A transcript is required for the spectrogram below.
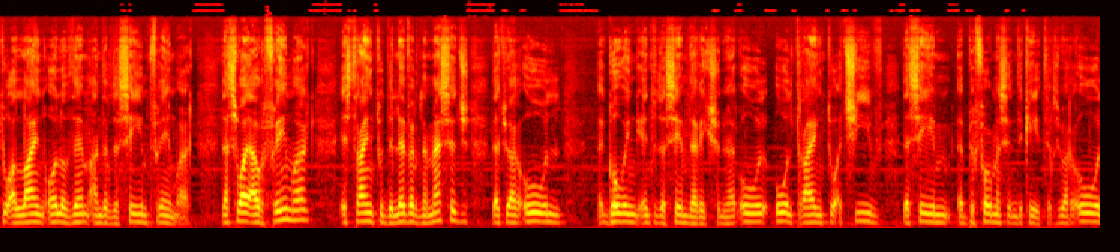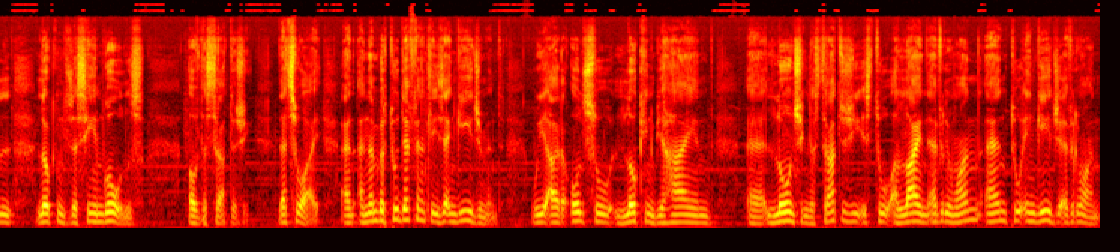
to align all of them under the same framework. That's why our framework is trying to deliver the message that we are all uh, going into the same direction. We are all, all trying to achieve the same uh, performance indicators. We are all looking to the same goals of the strategy. That's why. And, and number two definitely is engagement. We are also looking behind uh, launching the strategy is to align everyone and to engage everyone.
